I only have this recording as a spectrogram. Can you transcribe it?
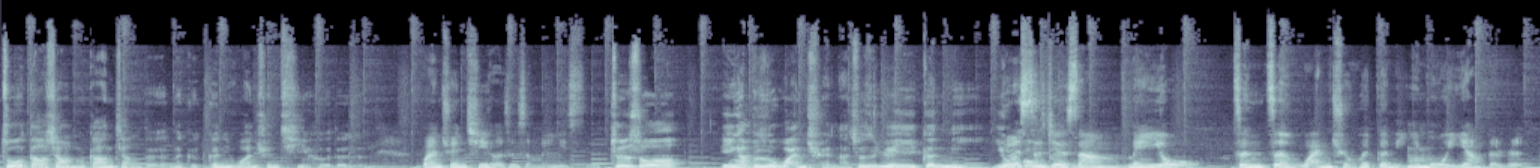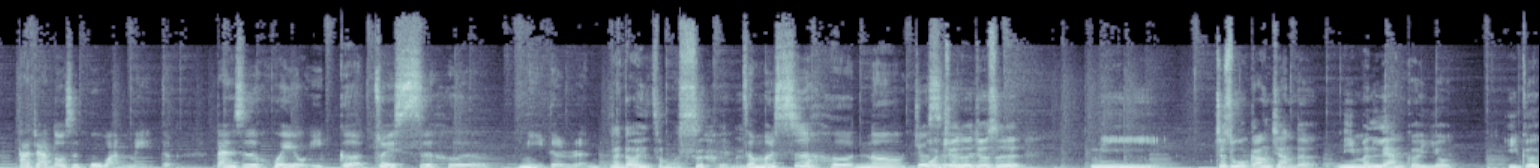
做到像我们刚刚讲的那个跟你完全契合的人，完全契合是什么意思？就是说，应该不是完全啊，就是愿意跟你有共同。因为世界上没有真正完全会跟你一模一样的人，嗯、大家都是不完美的，但是会有一个最适合你的人。那到底怎么适合呢？怎么适合呢？就是我觉得就是你，就是我刚刚讲的，你们两个有。一个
